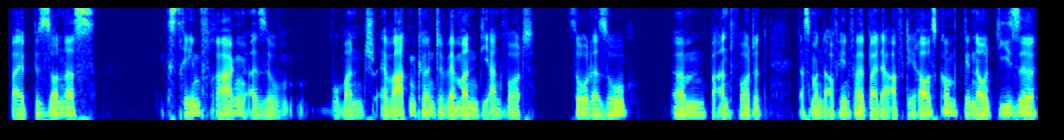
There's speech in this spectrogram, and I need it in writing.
bei besonders extremen Fragen, also wo man erwarten könnte, wenn man die Antwort so oder so ähm, beantwortet, dass man da auf jeden Fall bei der AfD rauskommt. Genau diese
